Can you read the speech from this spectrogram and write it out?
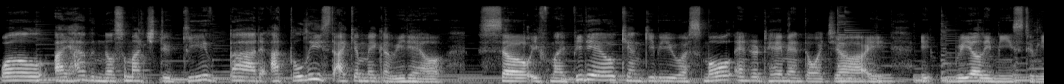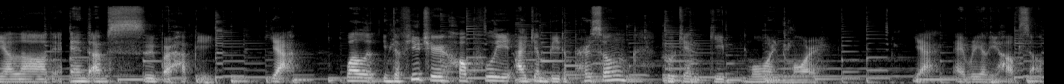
Well, I have not so much to give, but at least I can make a video. So if my video can give you a small entertainment or joy, it really means to me a lot and I'm super happy. Yeah. Well, in the future, hopefully I can be the person who can give more and more. Yeah, I really hope so.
